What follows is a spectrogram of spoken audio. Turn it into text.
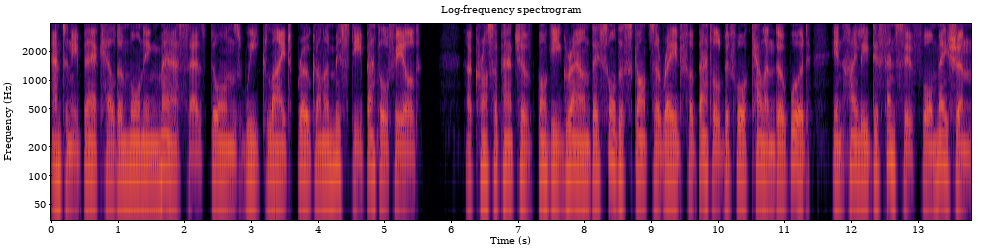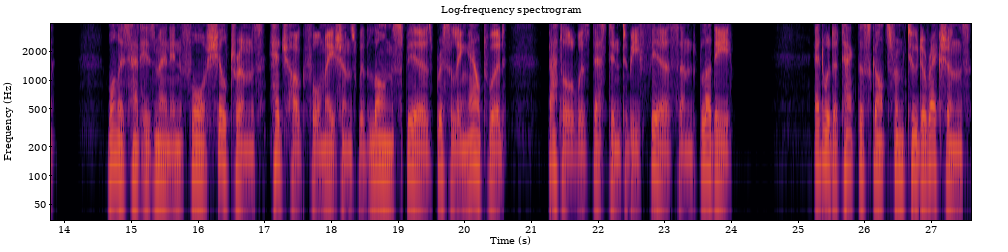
Anthony Beck held a morning mass as dawn's weak light broke on a misty battlefield. Across a patch of boggy ground they saw the Scots arrayed for battle before Callendar Wood in highly defensive formation. Wallace had his men in four schiltrums, hedgehog formations with long spears bristling outward. Battle was destined to be fierce and bloody. Edward attacked the Scots from two directions,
